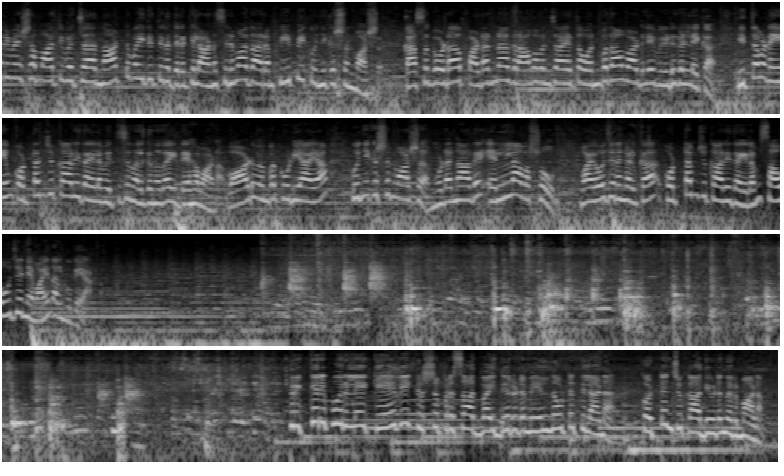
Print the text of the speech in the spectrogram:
താരപരിവേഷം മാറ്റിവെച്ച നാട്ടുവൈദ്യത്തിന് തിരക്കിലാണ് സിനിമാ താരം പി പി കുഞ്ഞികൃഷ്ണൻ മാഷ്. കാസർഗോഡ് പടന്ന ഗ്രാമപഞ്ചായത്ത് ഒൻപതാം വാർഡിലെ വീടുകളിലേക്ക് ഇത്തവണയും കൊട്ടൻചുക്കാരി തൈലം എത്തിച്ചു നൽകുന്നത് ഇദ്ദേഹമാണ്. വാർഡ് മെമ്പർ കൂടിയായ കുഞ്ഞികൃഷ്ണൻ മാഷ് മുടങ്ങാതെ എല്ലാ വർഷവും വയോജനങ്ങൾക്ക് കൊട്ടം തൈലം സൗജന്യമായി നൽകുകയാണ്. തൃക്കരിപ്പൂരിലെ കെ വി കൃഷ്ണപ്രസാദ് വൈദ്യരുടെ മേൽനോട്ടത്തിലാണ് കൊട്ടൻചുക്കാദിയുടെ നിർമ്മാണം.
